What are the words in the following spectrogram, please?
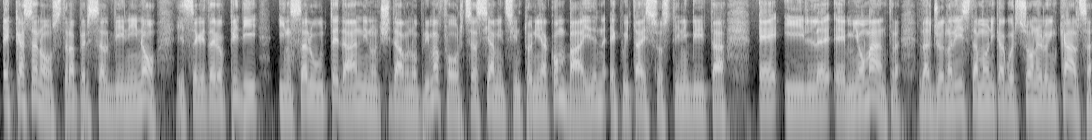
e Casa Nostra per Salvini no. Il segretario PD in salute da anni non ci davano prima forza, siamo in sintonia con Biden, equità e sostenibilità è il è mio mantra. La giornalista Monica Guerzone lo incalza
